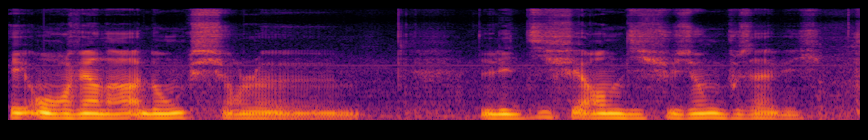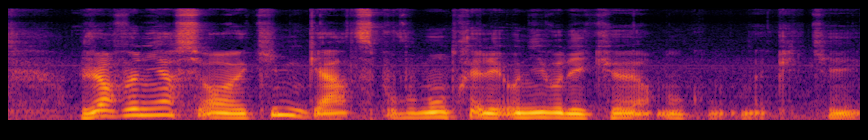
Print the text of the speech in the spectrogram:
Et on reviendra donc sur le, les différentes diffusions que vous avez. Je vais revenir sur euh, Kim Gartz pour vous montrer les, au niveau des cœurs. Donc on a cliqué.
